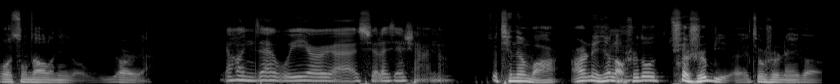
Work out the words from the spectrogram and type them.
给我送到了那个五一幼儿园。然后你在五一幼儿园学了些啥呢？就天天玩儿，而那些老师都确实比就是那个，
